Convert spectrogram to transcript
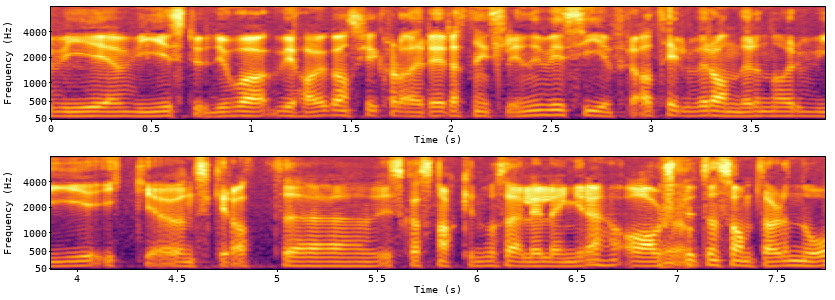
vi, vi i studio vi har jo ganske klare retningslinjer. Vi sier fra til hverandre når vi ikke ønsker at uh, vi skal snakke noe særlig lenger. Avslutt en samtale nå.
